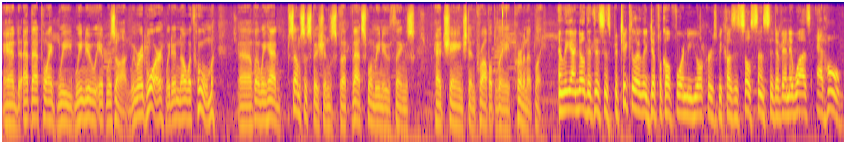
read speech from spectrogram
And at that point, we, we knew it was on. We were at war. We didn't know with whom, uh, but we had some suspicions, but that's when we knew things had changed and probably permanently. And Lee, I know that this is particularly difficult for New Yorkers because it's so sensitive, and it was at home.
